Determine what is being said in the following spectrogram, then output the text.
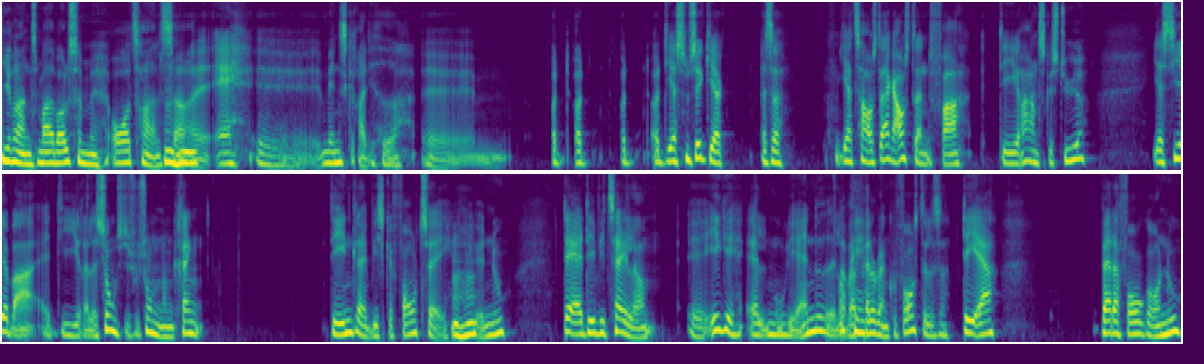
Irans meget voldsomme overtrædelser mm-hmm. af øh, menneskerettigheder. Øh, og, og, og, og jeg synes ikke, jeg... Altså, jeg tager jo stærk afstand fra det iranske styre. Jeg siger bare, at i relationsdiskussionen omkring det indgreb, vi skal foretage mm-hmm. øh, nu, der er det, vi taler om. Øh, ikke alt muligt andet, eller okay. hvad Paludan kunne forestille sig. Det er, hvad der foregår nu,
